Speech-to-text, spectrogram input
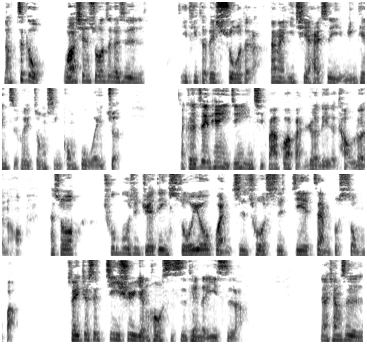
然后这个我我要先说，这个是 ET Today 说的啦。当然，一切还是以明天指挥中心公布为准。那可是这篇已经引起八卦版热烈的讨论了哈。他说初步是决定所有管制措施皆暂不松绑，所以就是继续延后十四天的意思啦。那像是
